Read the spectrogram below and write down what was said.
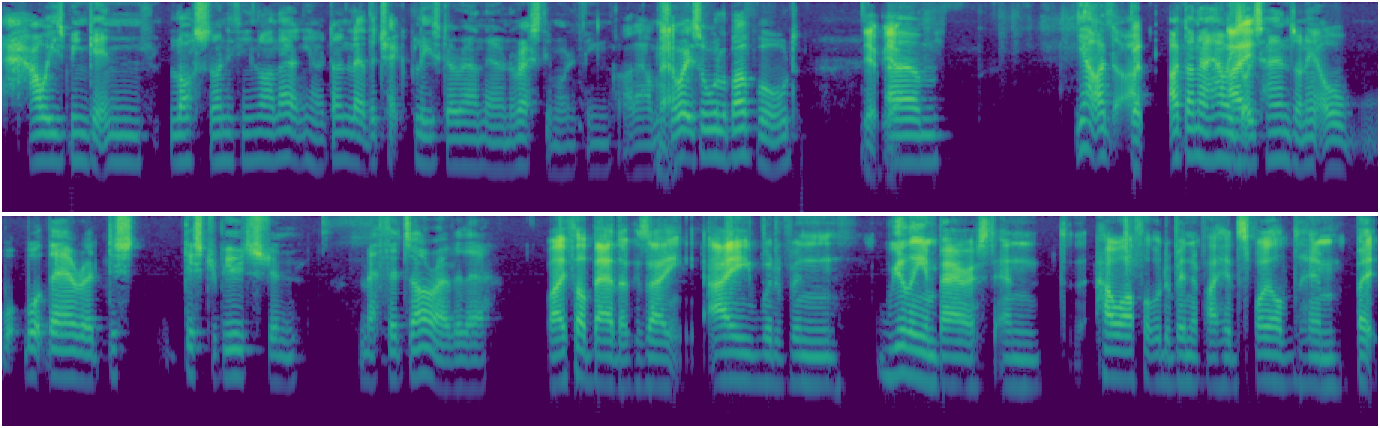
how he's been getting lost or anything like that. You know, don't let the Czech police go around there and arrest him or anything like that. I'm No. sure it's all above board. Yep, yep. Um, yeah, I, But I, I don't know how he got his hands on it or what, what their uh, dis- distribution methods are over there. Well, I felt bad though because I I would have been really embarrassed, and how awful it would have been if I had spoiled him. But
